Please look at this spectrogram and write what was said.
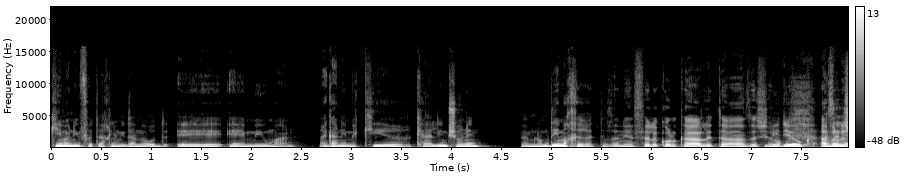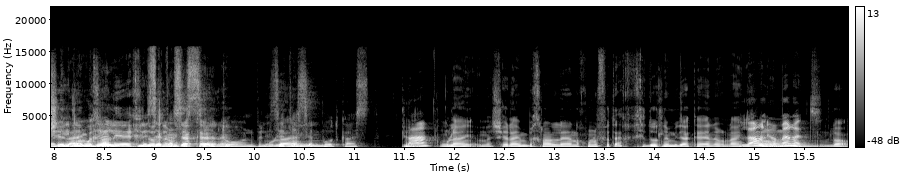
כי אם אני מפתח למידה מאוד אה, אה, מיומן, רגע, אני מכיר קהלים שונים, והם לומדים אחרת. אז אני אעשה לכל קהל את הזה שלו. בדיוק. אבל השאלה אם בכלל יהיה יחידות לזה למידה תעשה כאלה. סרטון, ולזה אולי- תעשה פודקאסט. כן. מה? אולי, השאלה אם בכלל אנחנו נפתח יחידות למידה כאלה, אולי לא, אני אומרת. לא,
